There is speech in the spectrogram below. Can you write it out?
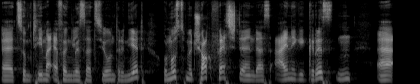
äh, zum Thema Evangelisation trainiert und musste mit Schock feststellen, dass einige Christen, äh,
